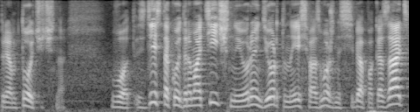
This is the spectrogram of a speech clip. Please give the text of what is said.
прям точечно. Вот, здесь такой драматичный, и у Рэнди Ортона есть возможность себя показать,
